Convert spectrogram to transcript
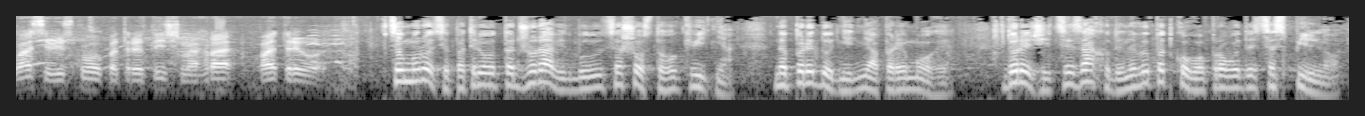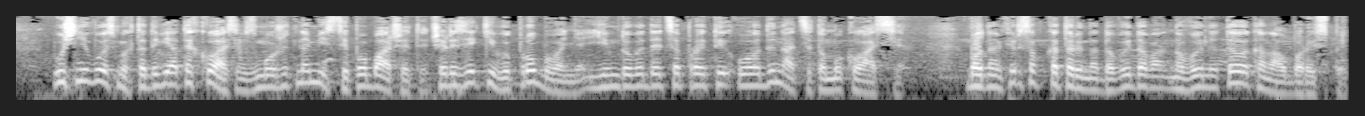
класів військово-патріотична гра Патріот. В цьому році Патріот та Джура відбудуться 6 квітня, напередодні Дня перемоги. До речі, ці заходи не випадково проводяться спільно. Учні 8 та 9 класів зможуть на місці побачити, через які випробування їм доведеться пройти у 11 класі. Богдан Фірсов, Катерина Давидова, новини телеканал Бориспіль.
